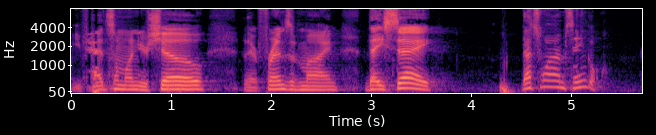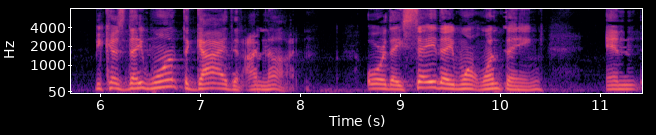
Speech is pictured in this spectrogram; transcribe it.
you've had some on your show they're friends of mine. They say, that's why I'm single because they want the guy that I'm not. Or they say they want one thing and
